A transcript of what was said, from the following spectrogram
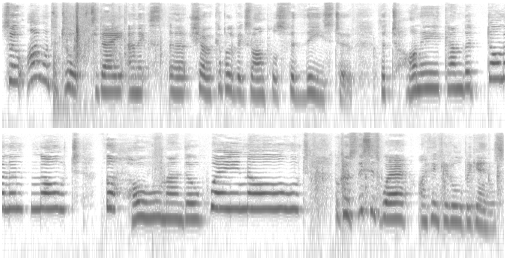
So I want to talk today and uh, show a couple of examples for these two. The tonic and the dominant note, the home and away note, because this is where I think it all begins.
